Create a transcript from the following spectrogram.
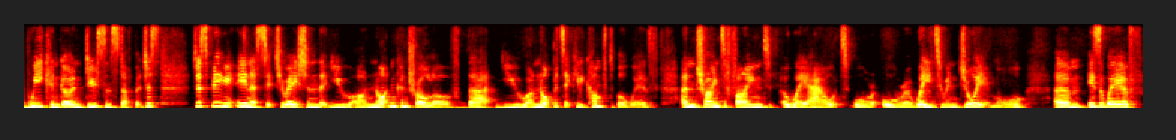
week and go and do some stuff but just just being in a situation that you are not in control of that you are not particularly comfortable with and trying to find a way out or or a way to enjoy it more um, is a way of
